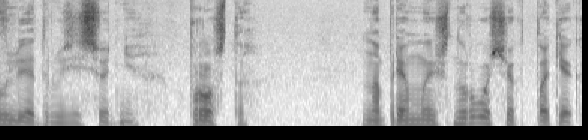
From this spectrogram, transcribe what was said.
Ловлю друзі, сьогодні просто на прямий шнурочок, так як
